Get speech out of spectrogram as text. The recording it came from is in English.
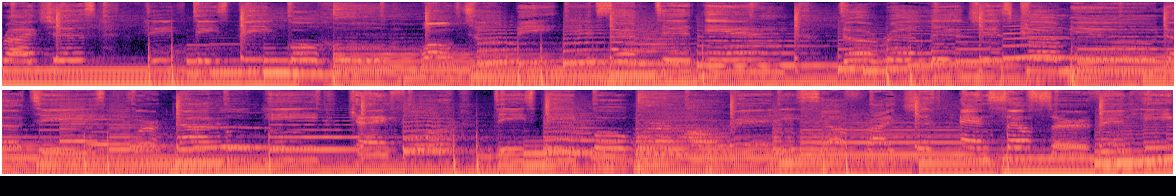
righteous. These, these people who want to be accepted in the religious communities were not who he came for. These people were already self righteous and self serving. He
